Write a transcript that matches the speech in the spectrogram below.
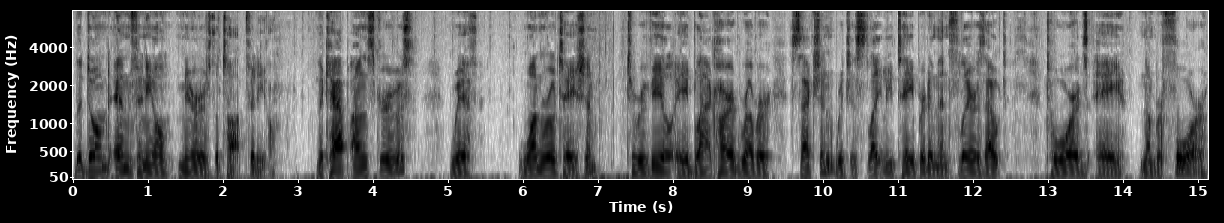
The domed end finial mirrors the top finial. The cap unscrews with one rotation to reveal a black hard rubber section which is slightly tapered and then flares out towards a number four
